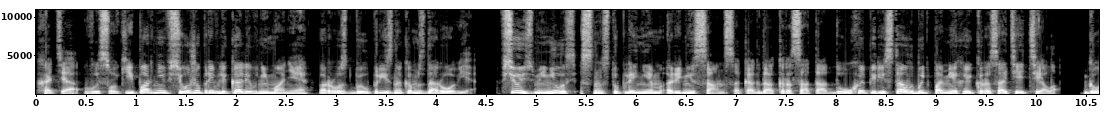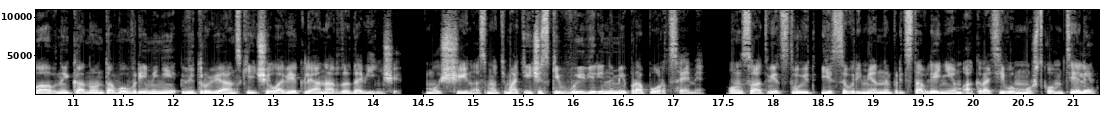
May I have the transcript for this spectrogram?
Хотя высокие парни все же привлекали внимание, рост был признаком здоровья. Все изменилось с наступлением Ренессанса, когда красота духа перестала быть помехой красоте тела. Главный канон того времени – витрувианский человек Леонардо да Винчи. Мужчина с математически выверенными пропорциями. Он соответствует и современным представлениям о красивом мужском теле,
